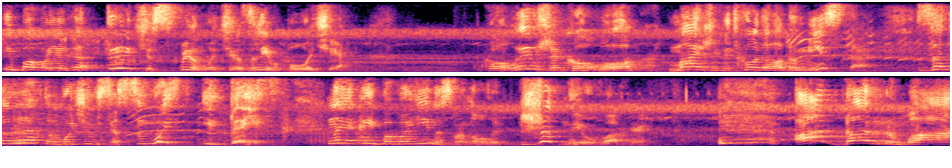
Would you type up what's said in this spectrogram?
і баба Яга тричі сплюнули через ліве плече. Коли вже колона майже підходила до міста, ззаду раптом почувся свист і тріск, на який бабаї не звернули жодної уваги. А дарма!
